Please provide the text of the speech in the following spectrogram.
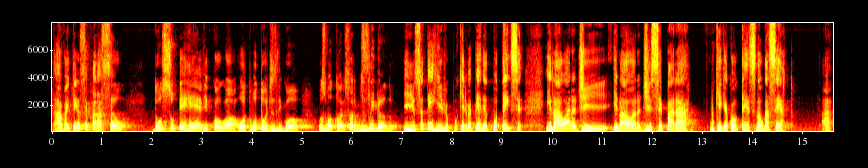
Tá? Vai ter a separação do Super Heavy com. Ó, outro motor desligou, os motores foram desligando. E isso é terrível, porque ele vai perdendo potência. E na hora de, e na hora de separar, o que, que acontece? Não dá certo. Tá?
